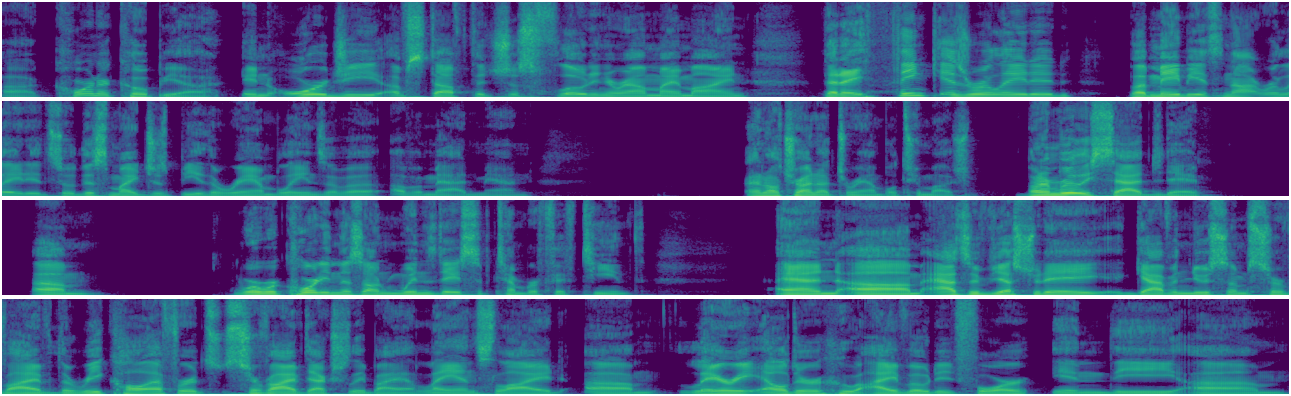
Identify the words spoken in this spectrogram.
uh, cornucopia, an orgy of stuff that's just floating around my mind that I think is related, but maybe it's not related. So this might just be the ramblings of a of a madman. And I'll try not to ramble too much. But I'm really sad today. Um, we're recording this on Wednesday, September 15th. And um, as of yesterday, Gavin Newsom survived the recall efforts, survived actually by a landslide. Um, Larry Elder, who I voted for in the um,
